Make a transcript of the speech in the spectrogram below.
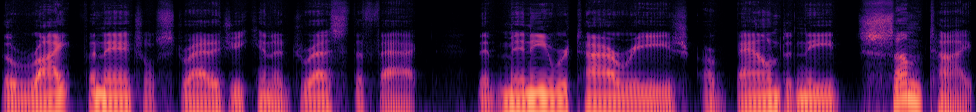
the right financial strategy can address the fact that many retirees are bound to need some type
